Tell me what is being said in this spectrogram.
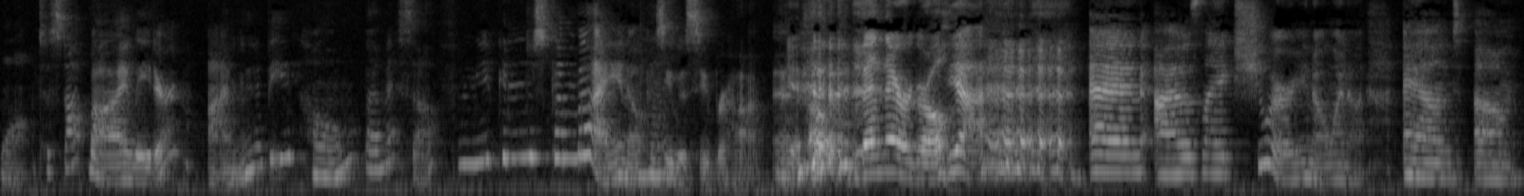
want to stop by later, I'm gonna be home by myself, and you can just come by, you know, because he was super hot. And- Yeah. Oh, been there, girl. yeah. and I was like, sure, you know, why not? And um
